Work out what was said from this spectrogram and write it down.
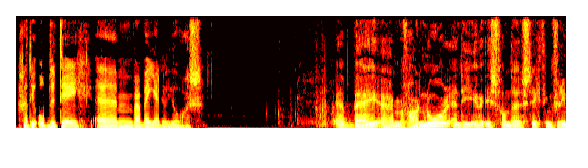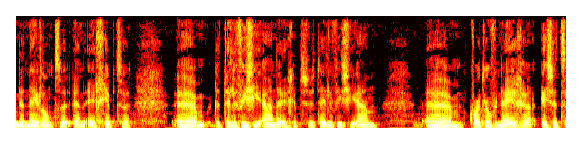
Gaat hij op de thee. Uh, waar ben jij nu, Joris? Uh, bij uh, mevrouw Noor. En die is van de Stichting Vrienden Nederland en Egypte. Ehm, de televisie aan, de Egyptische televisie aan. Ehm, kwart over negen is het,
